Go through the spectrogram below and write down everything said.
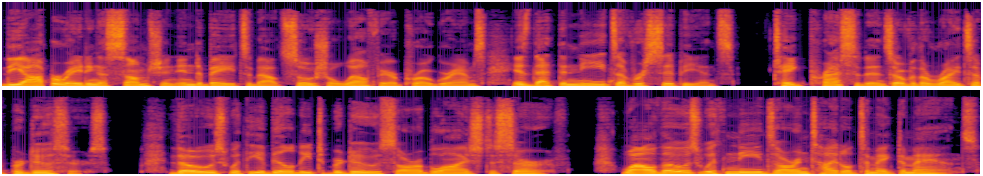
The operating assumption in debates about social welfare programs is that the needs of recipients take precedence over the rights of producers. Those with the ability to produce are obliged to serve, while those with needs are entitled to make demands.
